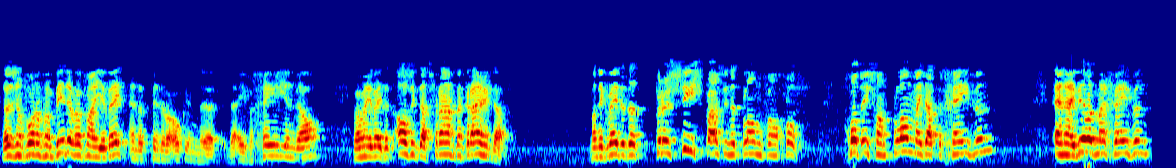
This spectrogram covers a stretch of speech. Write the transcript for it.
Dat is een vorm van bidden waarvan je weet, en dat vinden we ook in de, de evangeliën wel, waarvan je weet dat als ik dat vraag, dan krijg ik dat. Want ik weet dat dat precies past in het plan van God. God is van plan mij dat te geven. En hij wil het mij geven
